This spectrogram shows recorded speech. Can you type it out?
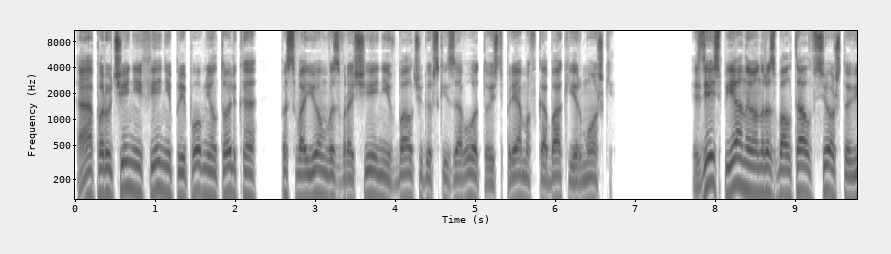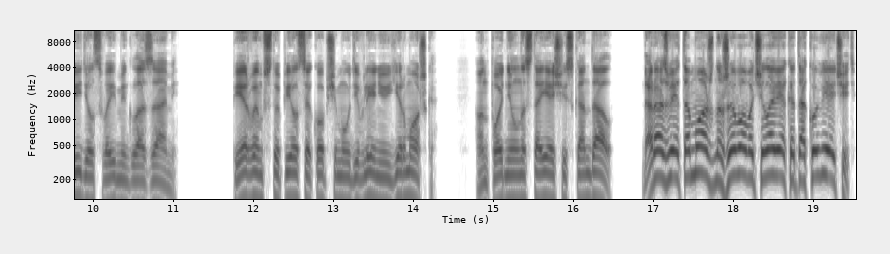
а о поручении Фени припомнил только по своем возвращении в Балчуговский завод, то есть прямо в кабак Ермошки. Здесь пьяный он разболтал все, что видел своими глазами. Первым вступился к общему удивлению Ермошка. Он поднял настоящий скандал. «Да разве это можно, живого человека так увечить?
